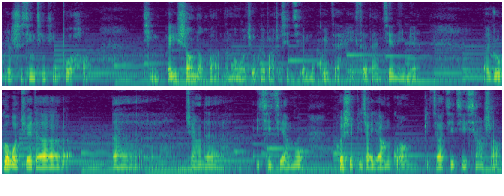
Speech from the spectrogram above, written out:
或者是心情挺不好。挺悲伤的话，那么我就会把这期节目归在黑色单间里面。呃，如果我觉得，呃，这样的一期节目会是比较阳光、比较积极向上，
